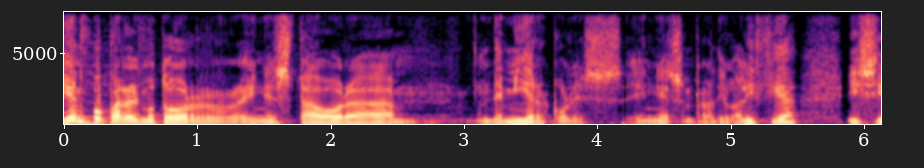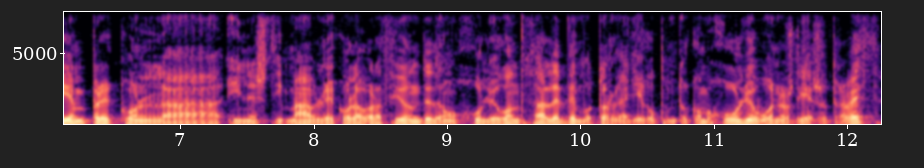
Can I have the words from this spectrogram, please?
Tiempo para el motor en esta hora de miércoles en Es Radio Galicia y siempre con la inestimable colaboración de don Julio González de motorgallego.com. Julio, buenos días otra vez.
